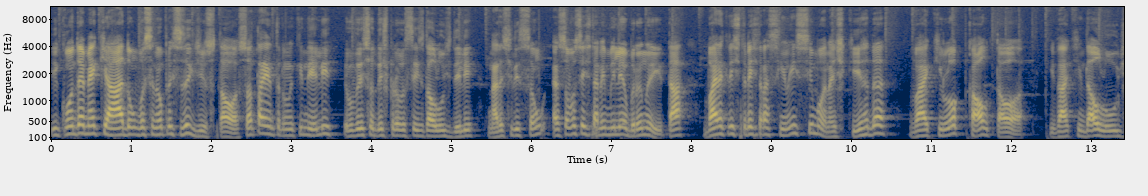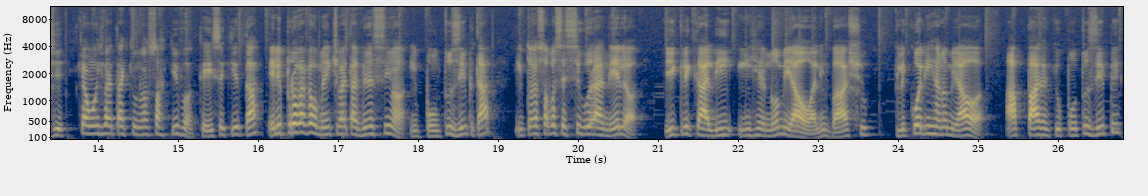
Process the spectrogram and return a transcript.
E quando é Mac Addon você não precisa disso, tá? Ó, só tá entrando aqui nele, eu vou ver se eu deixo pra vocês o download dele na descrição. É só vocês estarem me lembrando aí, tá? Vai naqueles três tracinhos lá em cima, ó, na esquerda, vai aqui em local, tá? Ó, e vai aqui em download, que é onde vai estar tá aqui o nosso arquivo, ó, que é esse aqui, tá? Ele provavelmente vai estar tá vindo assim, ó, em ponto .zip, tá? Então é só você segurar nele, ó, e clicar ali em renomear, ó, ali embaixo, Clicou ali em renomear, ó, apaga aqui o ponto .zip,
